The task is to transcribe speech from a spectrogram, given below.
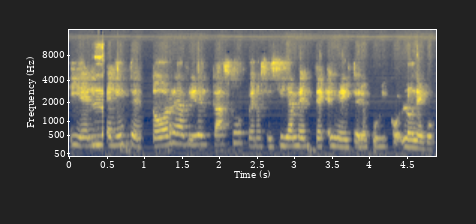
y él, él intentó reabrir el caso, pero sencillamente el Ministerio Público lo negó.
